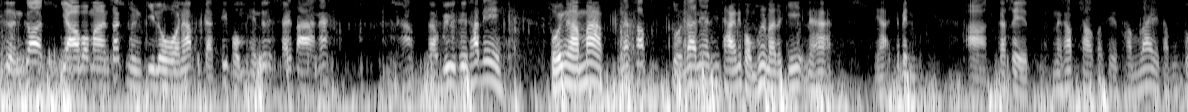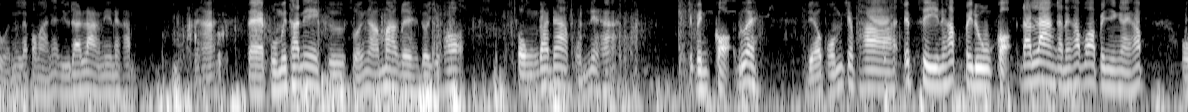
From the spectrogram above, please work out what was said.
เขื่อนก็ยาวประมาณสัก1กิโลนะครับจากที่ผมเห็นด้วยสายตานะนะครับแต่วิวทิวทัศน์นี่สวยงามมากนะครับ ส่วนด้านนี้ที่ทางที่ผมขึ้นมาตะกี้นะฮะเนี่ยจะเป็นเกษตรนะครับ ชาวเกษตรทำไร่ทำสวนอะไรประมาณนี้อยู่ด้านล่างนี้นะครับนะฮะแต่ภูมิทัศน์นี่คือสวยงามมากเลย โดยเฉพาะตรงด้านหน้าผมเนี่ยฮะจะเป็นเกาะด้วย เดี๋ยวผมจะพา FC นะครับไปดูเกาะด้านล่างกันนะครับ ว่าเป็นยังไงครับ โอ้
